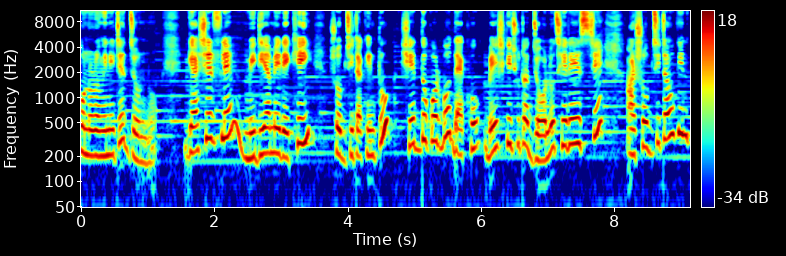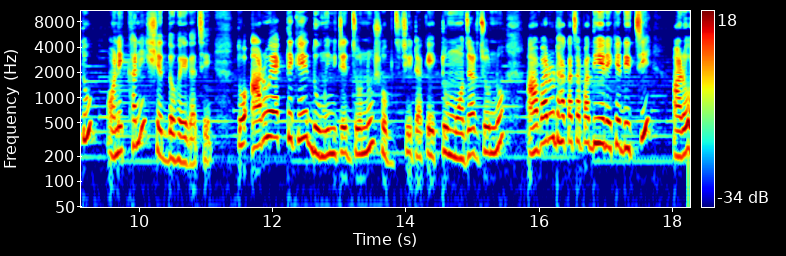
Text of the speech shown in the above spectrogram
পনেরো মিনিটের জন্য। গ্যাসের ফ্লেম মিডিয়ামে রেখেই সবজিটা কিন্তু সেদ্ধ করব। দেখো বেশ কিছুটা জলও ছেড়ে এসছে আর সবজিটাও কিন্তু অনেকখানি সেদ্ধ হয়ে গেছে। তো আরও এক থেকে দু মিনিটের জন্য সবজিটাকে একটু মজার জন্য আবারও ঢাকা চাপা দিয়ে রেখে দিচ্ছি। আরও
